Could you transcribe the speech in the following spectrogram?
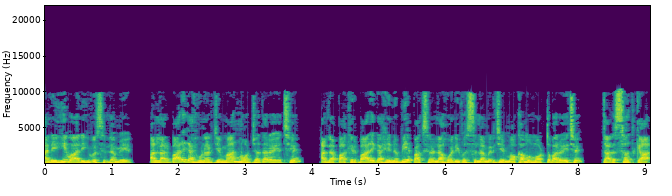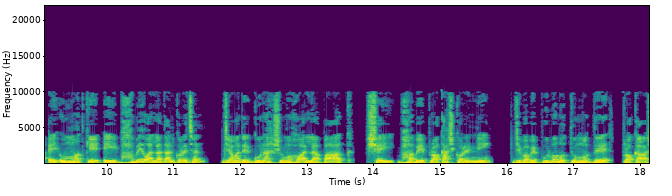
আলহি আলহি ওসাল্লামের আল্লাহর বারেগাহে ওনার যে মান মর্যাদা রয়েছে, আল্লাহ পাকের বারেগাহে নবী পাক সাল্লাহ আলী ওসাল্লামের যে মকাম ও মর্তবা রয়েছে, তার সদকা এই উম্মতকে এইভাবেও আল্লাহ দান করেছেন যে আমাদের গুনাহসমূহ আল্লাহ পাক সেই ভাবে প্রকাশ করেননি, যেভাবে পূর্ববর্তী উম্মতদের প্রকাশ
